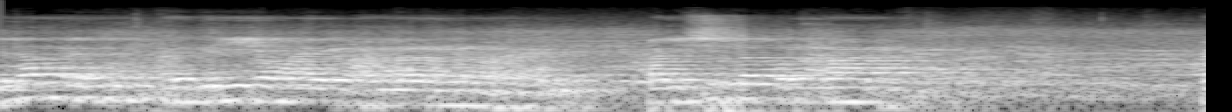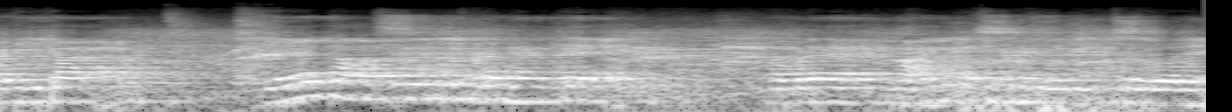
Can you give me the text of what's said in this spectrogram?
എല്ലാ അനുഗ്രഹീതമായ പരിശുദ്ധ ഖുർആൻ പഠിക്കാൻ ഏത് അവസരത്തിൽ ഇവിടെ നേരത്തെ നമ്മുടെ മഹൽ പ്രസിഡന്റ് സൂചിപ്പിച്ചതുപോലെ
